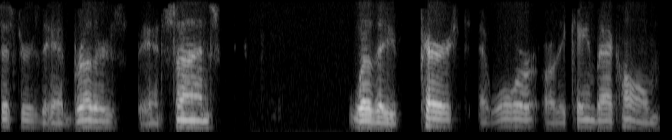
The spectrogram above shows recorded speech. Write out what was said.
sisters, they had brothers, they had sons. Whether they perished at war or they came back home,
